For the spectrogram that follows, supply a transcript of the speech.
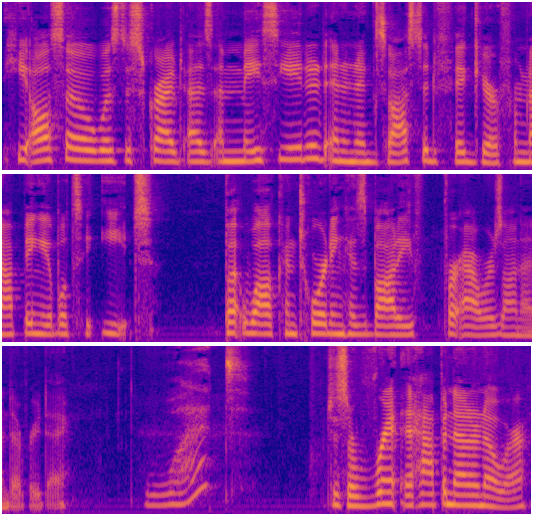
he also was described as emaciated and an exhausted figure from not being able to eat, but while contorting his body for hours on end every day. What? Just a rant. It happened out of nowhere.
